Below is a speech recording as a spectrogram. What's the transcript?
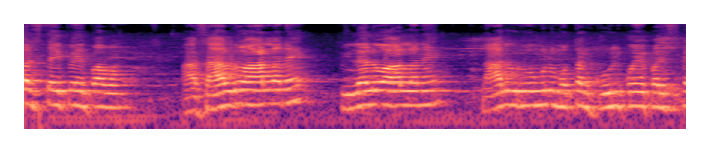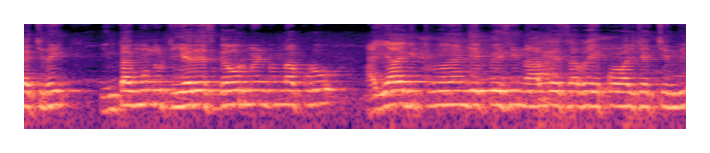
పరిస్థితి అయిపోయింది పాపం. ఆ సాలు వాళ్ళనే పిల్లలు వాళ్ళనే నాలుగు రూములు మొత్తం కూలిపోయే పరిస్థితికి వచ్చినాయి. ఇంతకుముందు టీఆర్ఎస్ గవర్నమెంట్ ఉన్నప్పుడు అయ్యా గిట్లున్నదని చెప్పేసి నాలుగైదు సార్లు చెప్పవలసి వచ్చింది.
